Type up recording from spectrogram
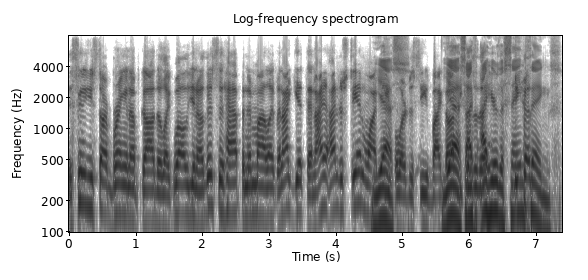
as soon as you start bringing up God, they're like, well, you know, this has happened in my life, and I get that. And I I understand why Yes. people are deceived by God. yes, I, I hear the same things.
